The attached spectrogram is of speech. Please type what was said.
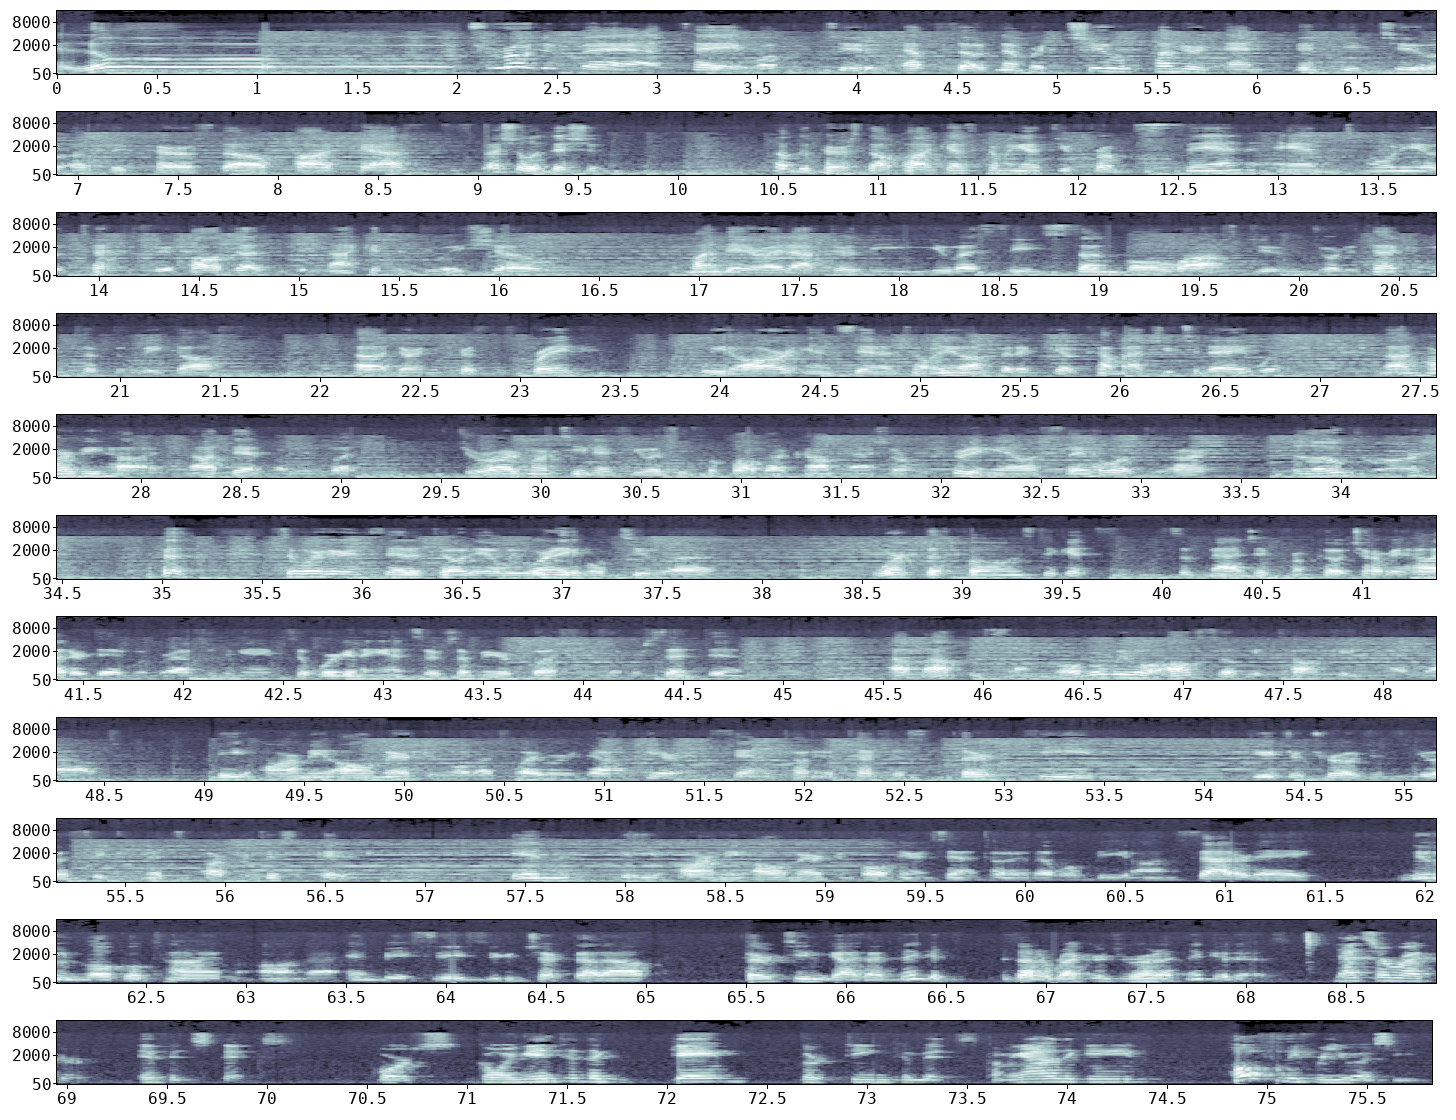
Hello, Trojan fans. Hey, welcome to episode number 252 of the Peristyle Podcast. It's a special edition of the Peristyle Podcast coming at you from San Antonio, Texas. We apologize we did not get to do a show Monday right after the USC Sun Bowl loss to Georgia Tech, and we took the week off uh, during the Christmas break. We are in San Antonio. I'm going to come at you today with not Harvey Hyde, not Dan but Gerard Martinez, USCFootball.com national recruiting analyst. Say hello, Gerard. Hello, Gerard. so we're here in San Antonio. We weren't able to uh, work the phones to get some, some magic from Coach Harvey Hyde or Dan Weber after the game. So we're going to answer some of your questions that were sent in about the Sun Bowl, but we will also be talking about the Army All-American Bowl. That's why we're down here in San Antonio, Texas. 13 future Trojans USC commits are participating in the Army All American Bowl here in San Antonio that will be on Saturday, noon local time on uh, NBC. So you can check that out. 13 guys. I think it's, is that a record, Gerard? I think it is. That's a record if it sticks. Of course, going into the game, 13 commits. Coming out of the game, hopefully for USC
